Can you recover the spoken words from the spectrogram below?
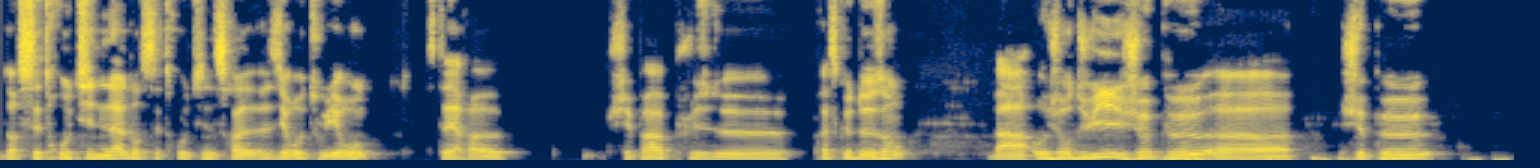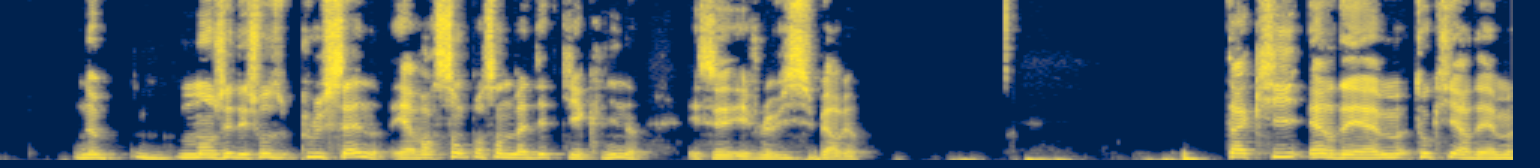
dans cette routine là, dans cette routine zéro to hero, c'est-à-dire je sais pas plus de presque deux ans, bah aujourd'hui je peux je peux ne manger des choses plus saines et avoir 100% de ma diète qui est clean et, c'est, je le vis super bien. Taki RDM, Toki RDM,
